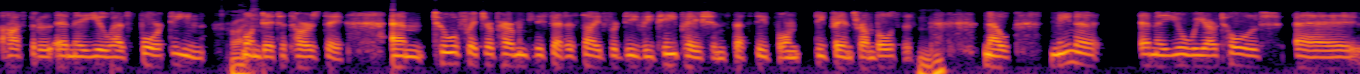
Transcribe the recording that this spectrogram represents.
Hospital MAU has 14 Right. Monday to Thursday, um, two of which are permanently set aside for DVT patients, that's deep, vein, deep vein thrombosis. Now, Nenagh MAU, we are told, uh,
